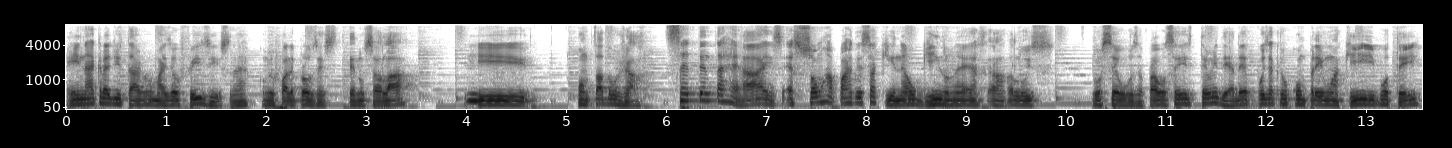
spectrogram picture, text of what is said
É inacreditável, mas eu fiz isso, né? Como eu falei para vocês, ter no celular e computador já. 70 reais é só um rapaz desse aqui, né? O Guino, né? A luz você usa, para vocês terem uma ideia. Depois é que eu comprei um aqui e botei,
